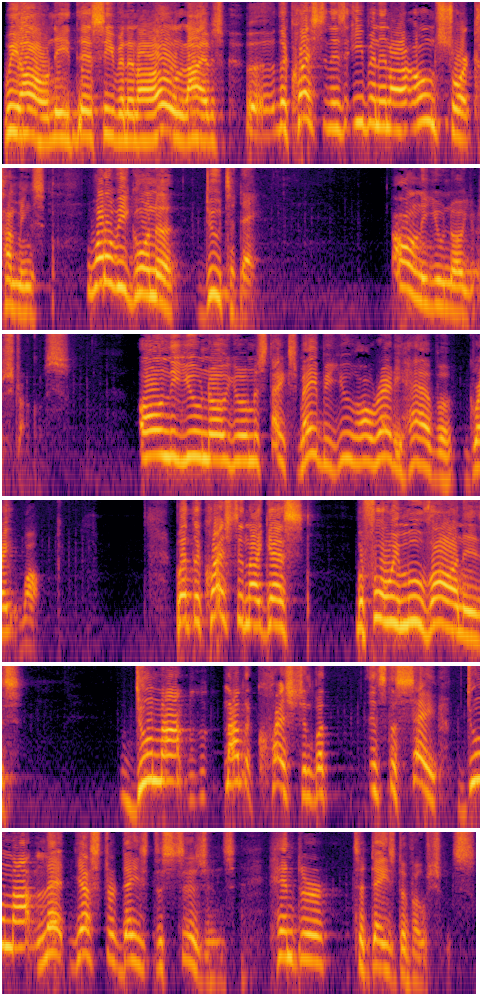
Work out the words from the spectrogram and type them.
We all need this even in our own lives. Uh, the question is, even in our own shortcomings, what are we going to do today? Only you know your struggles. Only you know your mistakes. Maybe you already have a great walk. But the question, I guess, before we move on is do not, not the question, but it's to say, do not let yesterday's decisions hinder today's devotions.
